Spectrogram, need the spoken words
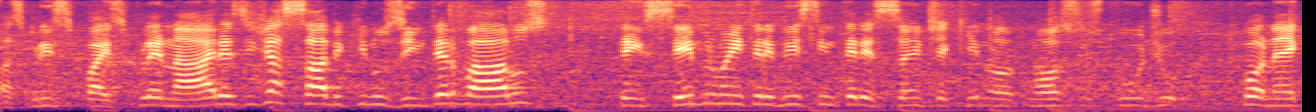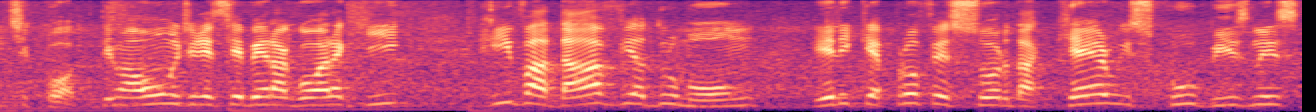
as principais plenárias e já sabe que nos intervalos tem sempre uma entrevista interessante aqui no nosso estúdio Connect Cop. Tenho a honra de receber agora aqui Rivadavia Drummond, ele que é professor da Carey School Business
